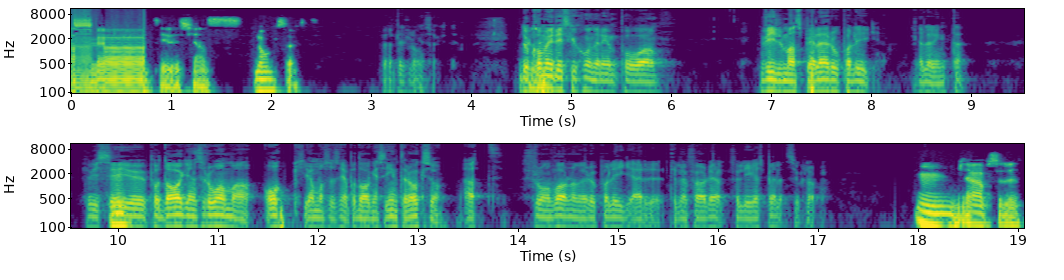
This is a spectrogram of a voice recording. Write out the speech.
samtidigt känns långsökt. Väldigt långsökt. Då kommer ju diskussionen in på vill man spela Europa League eller inte? För vi ser mm. ju på dagens Roma och jag måste säga på dagens Inter också att frånvaron av Europa League är till en fördel för ligaspelet såklart. Mm, ja, absolut.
